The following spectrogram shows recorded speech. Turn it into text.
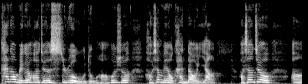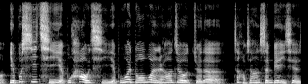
看到玫瑰花觉得视若无睹哈，或者说好像没有看到一样，好像就嗯也不稀奇，也不好奇，也不会多问，然后就觉得这好像身边一切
